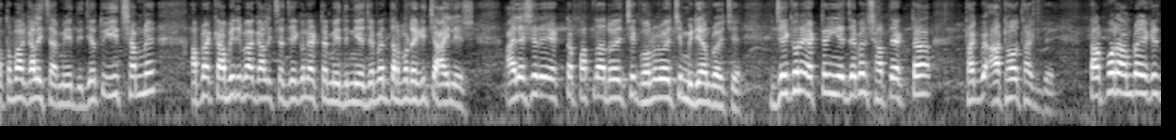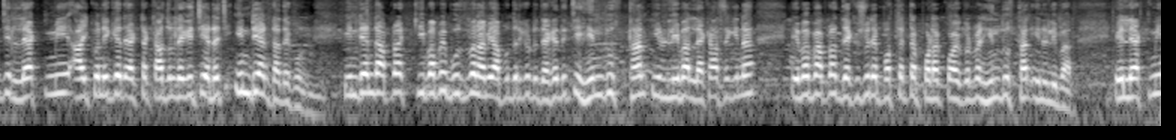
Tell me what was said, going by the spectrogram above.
অথবা গালিচা মেহেদি। যেহেতু ঈদ সামনে, আপনার কাবেরি বা গালিচা যে কোনো একটা মেহেদি নিয়ে যাবেন। তারপর রেখেছি আইলেশ আইলেশের একটা পাতলা রয়েছে, ঘন রয়েছে মিডিয়াম রয়েছে। যে কোনো একটা নিয়ে যাবেন, সাথে একটা থাকবে, আঠাও থাকবে। তারপর আমরা রেখেছি ল্যাকমি আইকনিকের একটা কাজল রেখেছি এটা হচ্ছে ইন্ডিয়ানটা দেখুন। ইন্ডিয়ানটা আপনারা কীভাবে বুঝবেন, আমি আপনাদেরকে একটু দেখে দিচ্ছি হিন্দুস্তান ইউনিলিভার লেখা আছে কিনা? এভাবে আপনারা দেখে শুনে প্রত্যেকটা প্রোডাক্ট ক্রয় করবেন হিন্দুস্তান ইউনিলিভার এই ল্যাকমি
